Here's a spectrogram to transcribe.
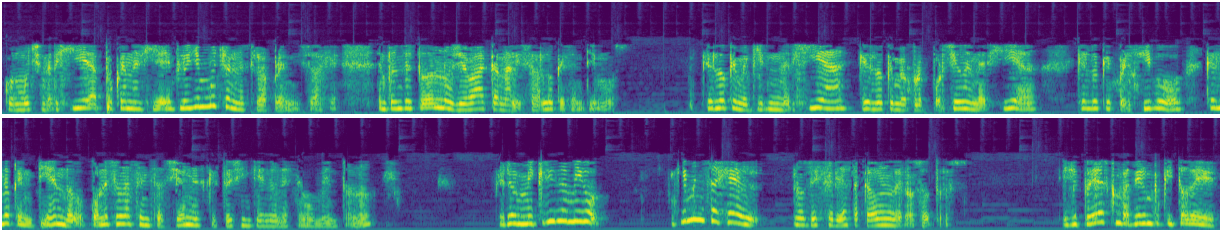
con mucha energía, poca energía, influye mucho en nuestro aprendizaje. Entonces todo nos lleva a canalizar lo que sentimos. ¿Qué es lo que me quita energía? ¿Qué es lo que me proporciona energía? ¿Qué es lo que percibo? ¿Qué es lo que entiendo? ¿Cuáles son las sensaciones que estoy sintiendo en este momento, no? Pero mi querido amigo, ¿qué mensaje nos dejarías a cada uno de nosotros? Y si pudieras compartir un poquito de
